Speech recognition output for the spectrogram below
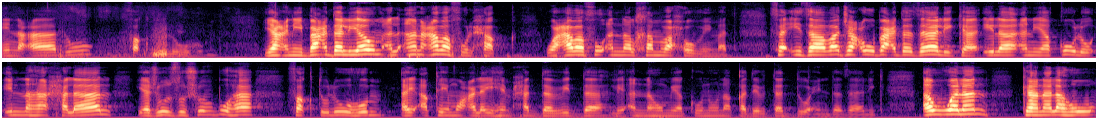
إن عادوا فاقتلوهم. يعني بعد اليوم الآن عرفوا الحق. وعرفوا أن الخمر حرمت. فإذا رجعوا بعد ذلك إلى أن يقولوا إنها حلال يجوز شربها فاقتلوهم أي أقيموا عليهم حد الردة لأنهم يكونون قد ارتدوا عند ذلك. أولا كان له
